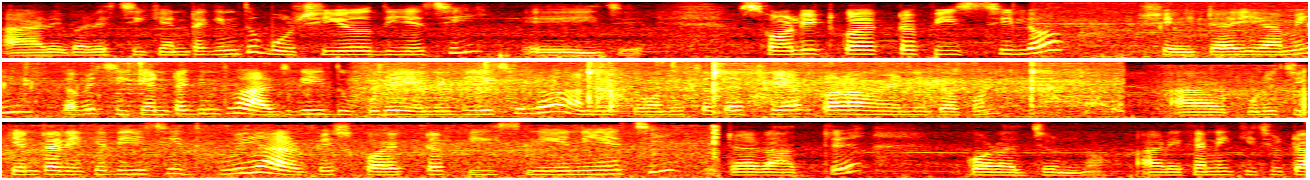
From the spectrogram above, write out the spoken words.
আর এবারে চিকেনটা কিন্তু বসিয়েও দিয়েছি। এই যে সলিড কয়েকটা পিস ছিল, সেইটাই আমি। তবে চিকেনটা কিন্তু আজকেই দুপুরে এনে দিয়েছিল, আমি তোমাদের সাথে শেয়ার করা হয়নি তখন। আর পুরো চিকেনটা রেখে দিয়েছি ধুই আর বেশ কয়েকটা পিস নিয়ে নিয়েছি, এটা রাত্রে করার জন্য। আর এখানে কিছুটা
